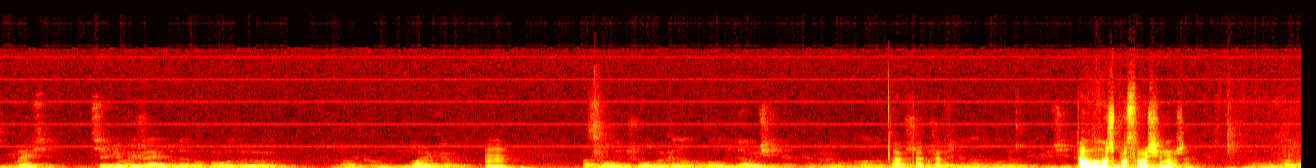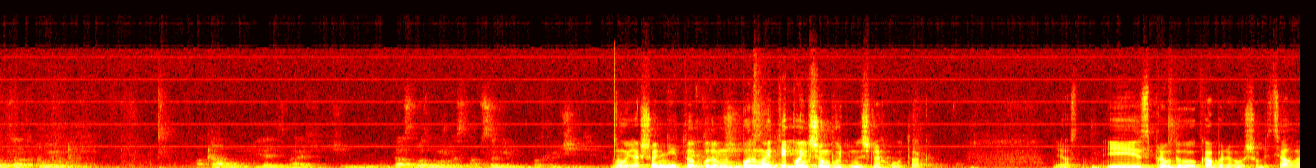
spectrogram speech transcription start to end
Занимаемся. Сегодня выезжаем туда по поводу Новикова. Новикова. Мгм. Посмотрим, что он выполнил по поводу доручения, которое было надо. Так, так, так. Надо было его подключить. Там воно ж просрочено вже. Ну, заодно заактуем. А там, я не знаю, чи даст возможность нам самим подключить. Ну, якщо ні, то будемо, будемо йти по іншому путь- шляху, так? Ясно. І з приводу кабелю, ви ж обіцяли.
